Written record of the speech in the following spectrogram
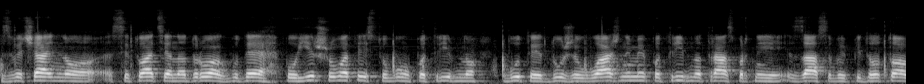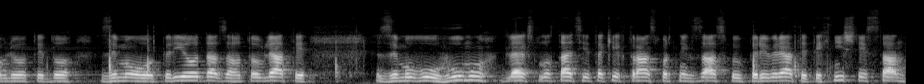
Звичайно, ситуація на дорогах буде погіршуватись, тому потрібно бути дуже уважними. Потрібно транспортні засоби підготовлювати до зимового періоду, заготовляти зимову гуму для експлуатації таких транспортних засобів, перевіряти технічний стан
